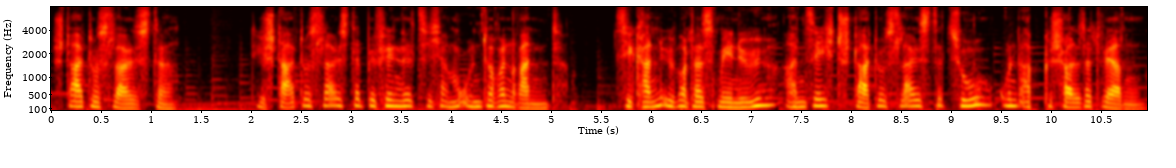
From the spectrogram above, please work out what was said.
Statusleiste die Statusleiste befindet sich am unteren Rand. Sie kann über das Menü Ansicht Statusleiste zu- und abgeschaltet werden.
